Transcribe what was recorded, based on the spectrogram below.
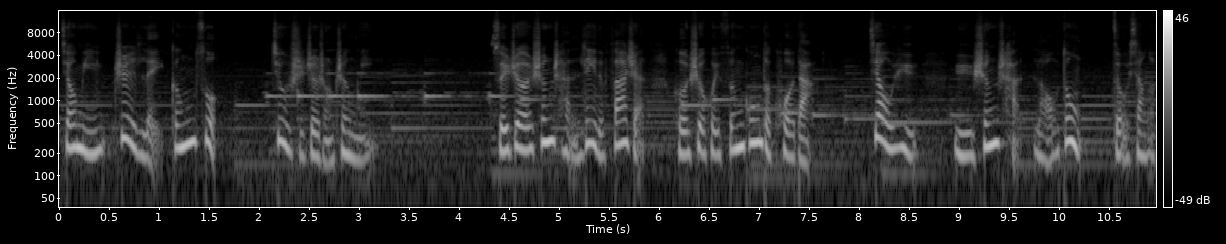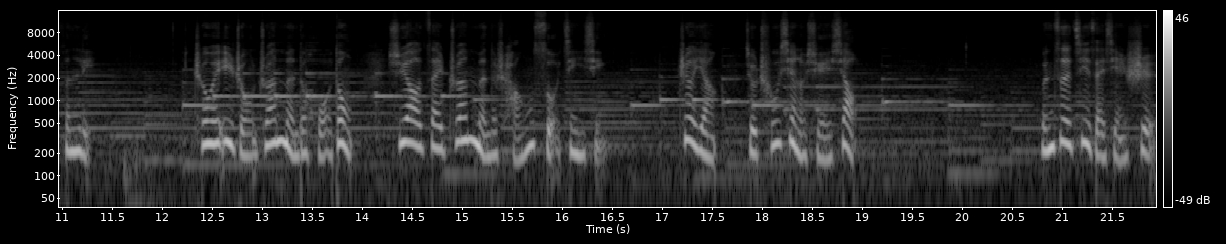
教民治垒耕作，就是这种证明。随着生产力的发展和社会分工的扩大，教育与生产劳动走向了分离，成为一种专门的活动，需要在专门的场所进行，这样。就出现了学校。文字记载显示，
